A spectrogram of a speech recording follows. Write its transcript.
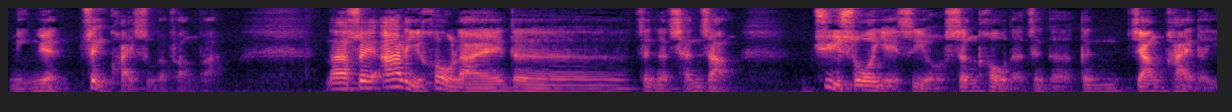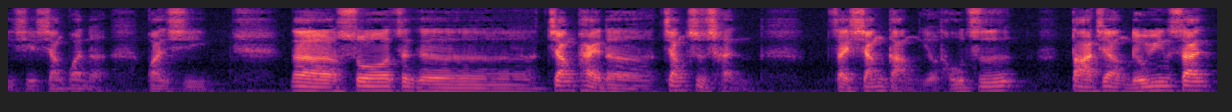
民怨最快速的方法。那所以阿里后来的这个成长。据说也是有深厚的这个跟江派的一些相关的关系。那说这个江派的江志成在香港有投资，大将刘云山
